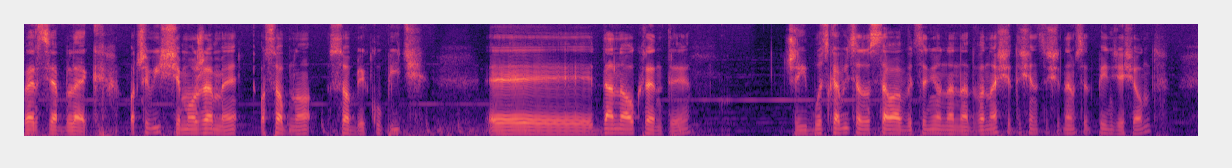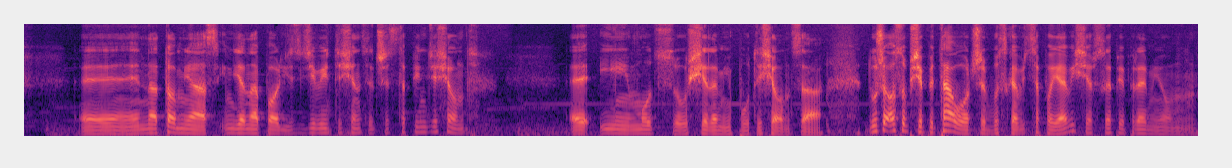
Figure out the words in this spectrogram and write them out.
wersja Black. Oczywiście możemy osobno sobie kupić e, dane okręty. Czyli błyskawica została wyceniona na 12 750. Yy, natomiast Indianapolis 9350 yy, i Mutsu 7500 tysiąca. Dużo osób się pytało, czy błyskawica pojawi się w sklepie premium,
